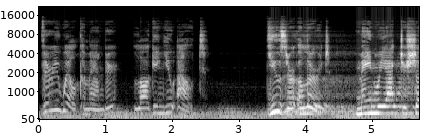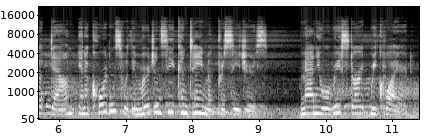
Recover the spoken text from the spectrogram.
Very well, Commander. Logging you out. User alert. Main reactor shut down in accordance with emergency containment procedures. Manual restart required.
